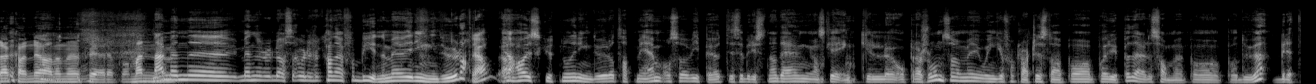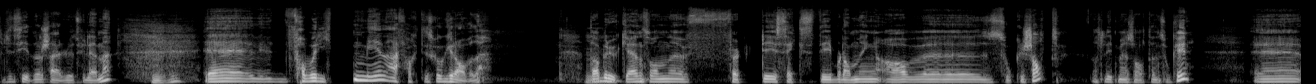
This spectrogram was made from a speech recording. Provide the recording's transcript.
da kan du ha noe med flere på. Men, Nei, men, eh, men eller kan jeg få begynne med ringduer, da? Ja, ja. Jeg har skutt noen ringduer og tatt med hjem, og så vipper jeg ut disse brystene. Det er en ganske enkel operasjon, som Jo Inge forklarte i stad på, på rype. Det er det samme på, på due. Bretter til side og skjærer ut filetene. Eh, favoritten min er faktisk å grave det. Da bruker jeg en sånn eh, 40-60-blanding av eh, sukkersalt, altså litt mer salt enn sukker. Eh,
